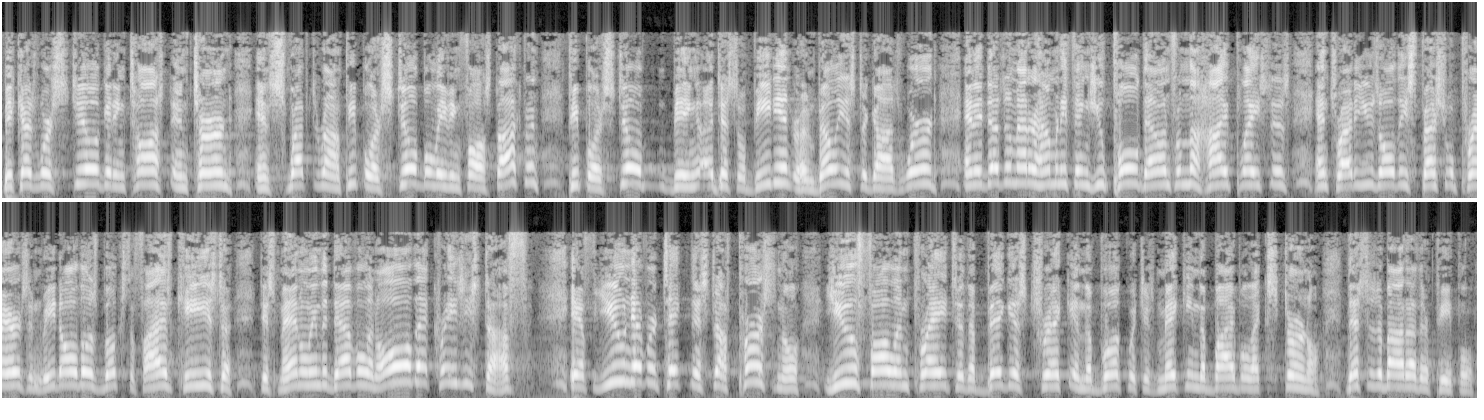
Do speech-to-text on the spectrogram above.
because we're still getting tossed and turned and swept around. People are still believing false doctrine. People are still being uh, disobedient or rebellious to God's word. And it doesn't matter how many things you pull down from the high places and try to use all these special prayers and read all those books, the five keys to dismantling the devil and all that crazy stuff. If you never take this stuff personal, you fall and prey to the biggest trick in the book, which is making the Bible external. This is about other people.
